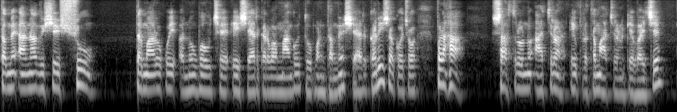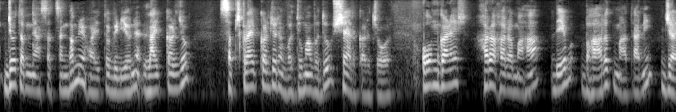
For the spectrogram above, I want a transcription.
તમે આના વિશે શું તમારો કોઈ અનુભવ છે એ શેર કરવા માંગો તો પણ તમે શેર કરી શકો છો. પણ હા, શાસ્ત્રોનું આચરણ એ પ્રથમ આચરણ કહેવાય છે. જો તમને આ સત્સંગ ગમ્યો હોય તો વિડીયોને લાઇક કરજો, સબસ્ક્રાઇબ કરજો અને વધુમાં વધુ શેર કરજો. ઓમ ગણેશ, હર હર મહાદેવ, ભારત માતાની જય.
